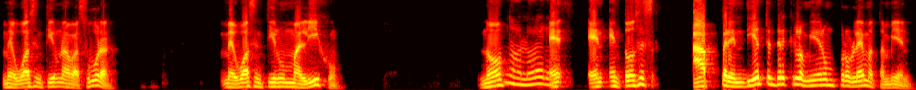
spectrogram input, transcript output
Me voy a sentir una basura. Me voy a sentir un mal hijo. ¿No? No lo eres. En, en, entonces, aprendí a entender que lo mío era un problema también,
